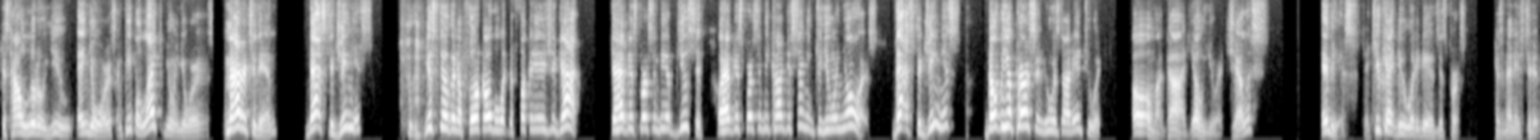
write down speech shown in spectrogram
just how little you and yours and people like you and yours matter to them. That's the genius. You're still going to fork over what the fuck it is you got to have this person be abusive or have this person be condescending to you and yours. That's the genius. Don't be a person who is not into it. Oh my God, yo, you are jealous, envious that you can't do what it is this person has managed to do.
